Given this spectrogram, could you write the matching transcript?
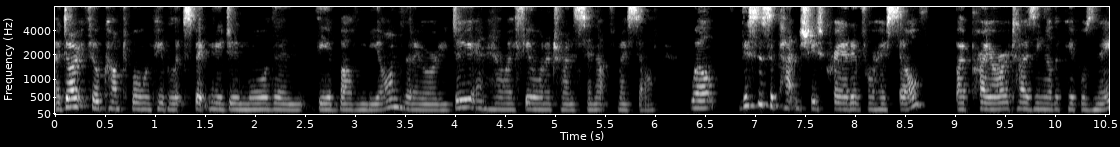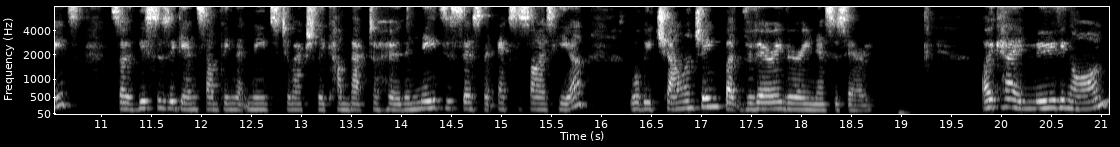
I don't feel comfortable when people expect me to do more than the above and beyond that I already do and how I feel when I try to stand up for myself. Well, this is a pattern she's created for herself by prioritizing other people's needs. So, this is again something that needs to actually come back to her. The needs assessment exercise here will be challenging, but very, very necessary. Okay, moving on.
